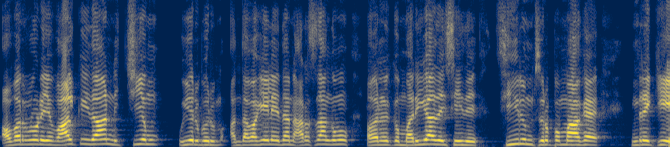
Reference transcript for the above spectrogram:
அவர்களுடைய வாழ்க்கை தான் நிச்சயம் உயர் பெறும். அந்த வகையிலே தான் அரசாங்கமும் அவர்களுக்கு மரியாதை செய்து சீரும் சிறப்புமாக இன்றைக்கு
